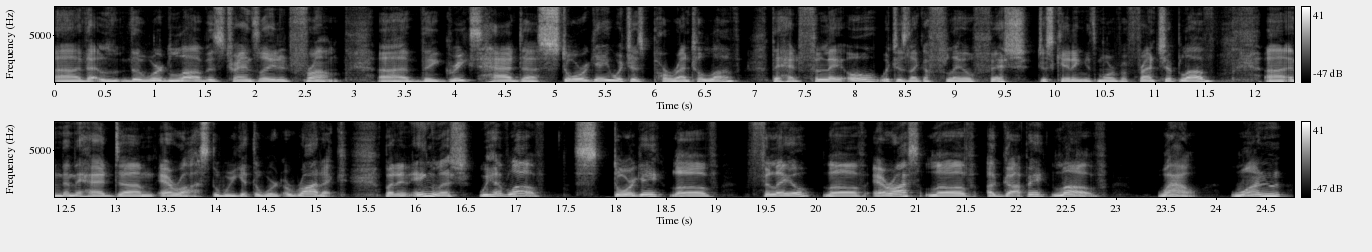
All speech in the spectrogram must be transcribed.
uh, that the word love is translated from. Uh, the Greeks had uh, storge, which is parental love. They had phileo, which is like a Filet-O-Fish. Just kidding. It's more of a friendship love. Uh, and then they had um, eros, the, we get the word erotic. But in English, we have love. Storge, love. Phileo, love. Eros, love. Agape, love. Wow. One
